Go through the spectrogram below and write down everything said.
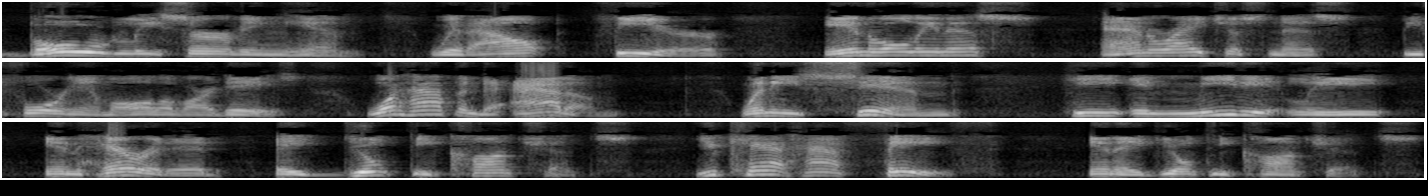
boldly serving Him without fear, in holiness and righteousness before Him all of our days. What happened to Adam when he sinned, he immediately inherited a guilty conscience. You can't have faith in a guilty conscience.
